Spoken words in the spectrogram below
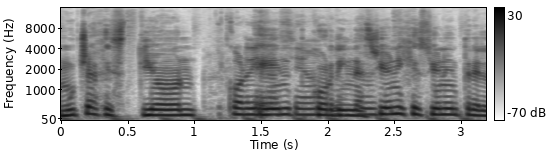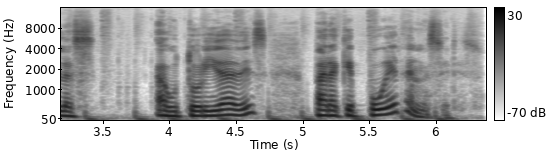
mucha gestión, Coordinación, en- coordinación y gestión entre las autoridades para que puedan hacer eso.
